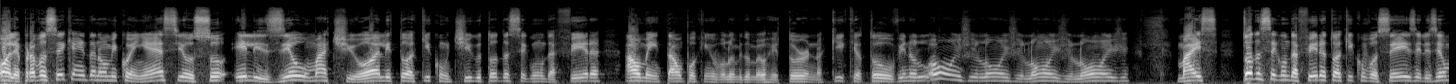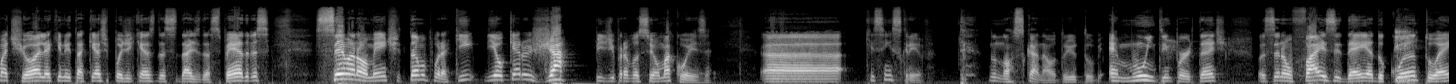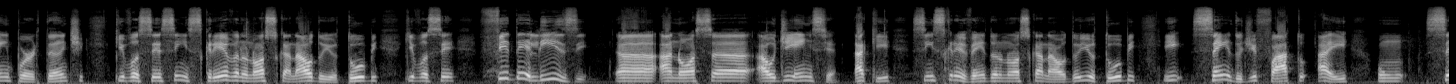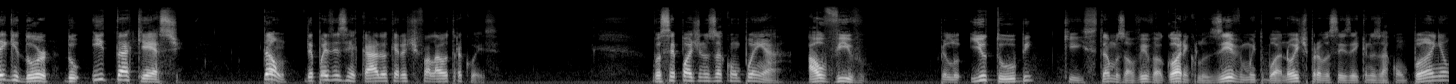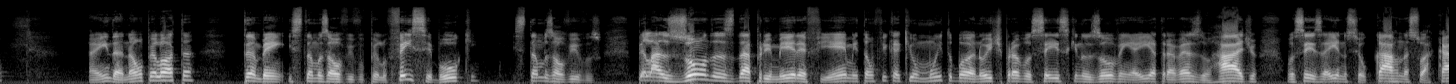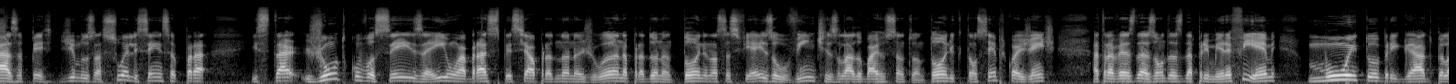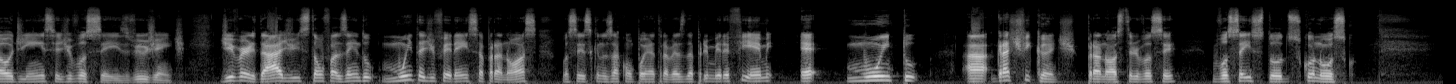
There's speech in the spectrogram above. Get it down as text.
Olha, para você que ainda não me conhece, eu sou Eliseu Mattioli, tô aqui contigo toda segunda-feira, aumentar um pouquinho o volume do meu retorno aqui, que eu tô ouvindo longe, longe, longe, longe, mas toda segunda-feira eu tô aqui com vocês, Eliseu Mattioli, aqui no Itaquest Podcast da Cidade das Pedras, semanalmente tamo por aqui, e eu quero já pedir para você uma coisa, uh, que se inscreva no nosso canal do YouTube. É muito importante. Você não faz ideia do quanto é importante que você se inscreva no nosso canal do YouTube, que você fidelize uh, a nossa audiência aqui se inscrevendo no nosso canal do YouTube e sendo de fato aí um seguidor do Itacast. Então, depois desse recado, eu quero te falar outra coisa. Você pode nos acompanhar ao vivo pelo YouTube que estamos ao vivo agora, inclusive. Muito boa noite para vocês aí que nos acompanham. Ainda não, pelota. Também estamos ao vivo pelo Facebook. Estamos ao vivo pelas ondas da Primeira FM. Então fica aqui um muito boa noite para vocês que nos ouvem aí através do rádio, vocês aí no seu carro, na sua casa. Pedimos a sua licença para estar junto com vocês aí. Um abraço especial para dona Joana, para dona Antônia, nossas fiéis ouvintes lá do bairro Santo Antônio, que estão sempre com a gente através das ondas da Primeira FM. Muito obrigado pela audiência de vocês, viu, gente? De verdade, estão fazendo muita diferença para nós. Vocês que nos acompanham através da Primeira FM, é muito ah, gratificante para nós ter você, vocês todos conosco.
